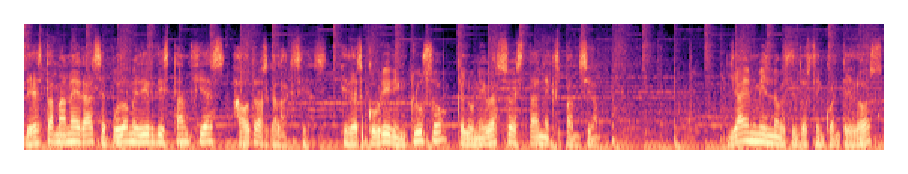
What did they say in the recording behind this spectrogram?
De esta manera se pudo medir distancias a otras galaxias y descubrir incluso que el universo está en expansión. Ya en 1952,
